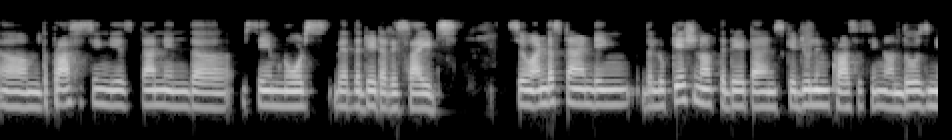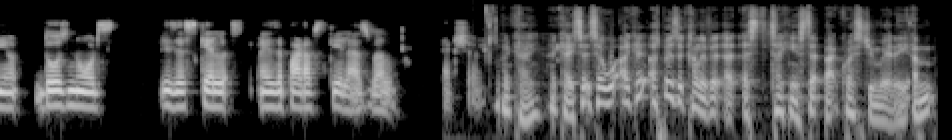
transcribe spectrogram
um, the processing is done in the same nodes where the data resides. So understanding the location of the data and scheduling processing on those those nodes is a skill is a part of skill as well. Okay, okay. So, so I, suppose a kind of a, a, taking a step back question, really. Um,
